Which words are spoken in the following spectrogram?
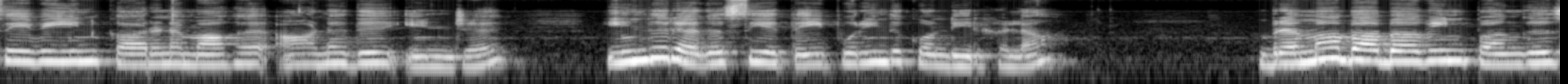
சேவையின் காரணமாக ஆனது என்ற இந்த ரகசியத்தை புரிந்து கொண்டீர்களா? பிரம்மா பாபாவின் பங்கு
